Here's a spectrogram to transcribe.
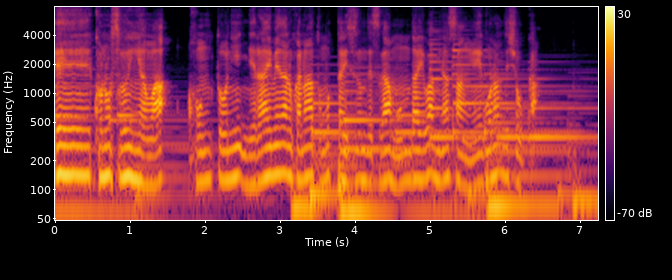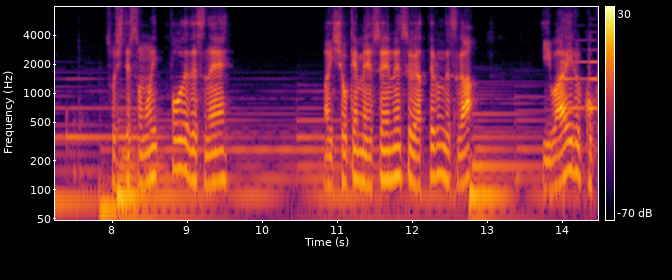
えー、この分野は本当に狙い目なのかなと思ったりするんですが問題は皆さん英語なんでしょうかそしてその一方でですね、まあ、一生懸命 SNS をやってるんですがいわゆる国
